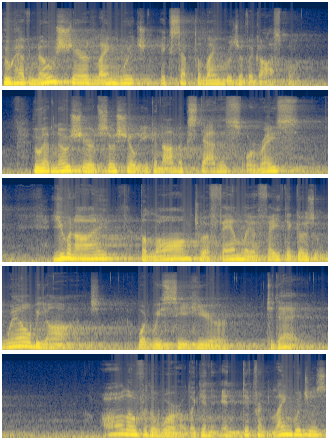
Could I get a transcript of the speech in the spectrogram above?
who have no shared language except the language of the gospel, who have no shared socioeconomic status or race. You and I belong to a family of faith that goes well beyond what we see here today all over the world, again, in different languages,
